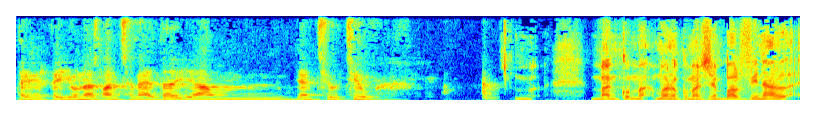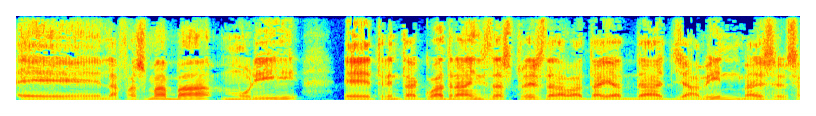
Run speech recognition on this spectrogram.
Té, té llunes l'enxaneta i hi ha un, hi ha un xiu-xiu. Van com... bueno, comencem pel final. Eh, la Fasma va morir eh, 34 anys després de la batalla de Javin. Va? És- és-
